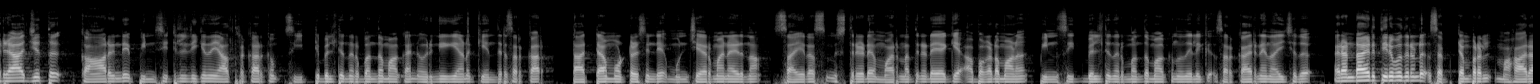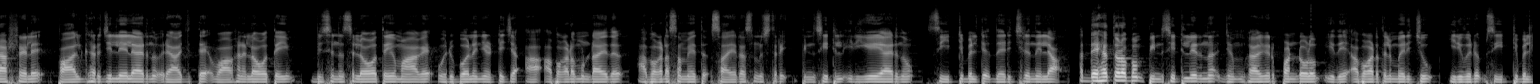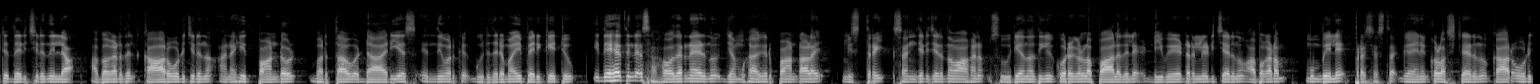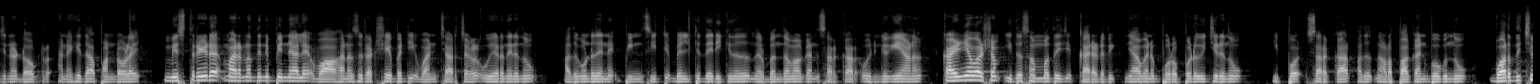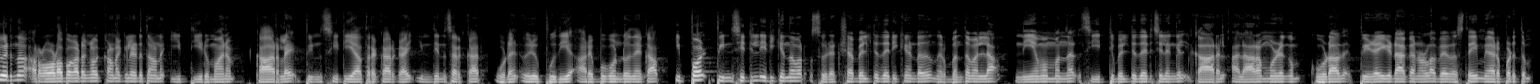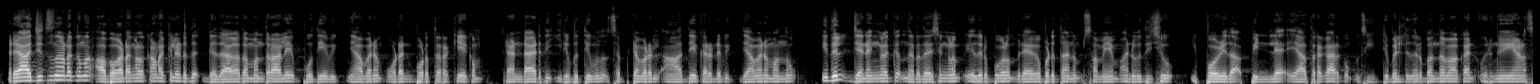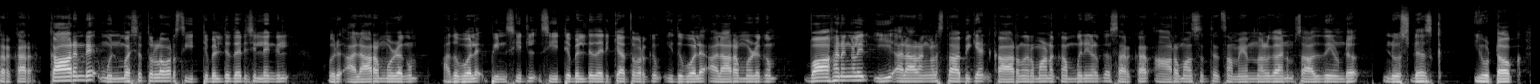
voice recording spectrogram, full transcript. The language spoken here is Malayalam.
രാജ്യത്ത് കാറിന്റെ പിൻസീറ്റിലിരിക്കുന്ന യാത്രക്കാർക്കും സീറ്റ് ബെൽറ്റ് നിർബന്ധമാക്കാൻ ഒരുങ്ങുകയാണ് കേന്ദ്ര സർക്കാർ. ടാറ്റ മോട്ടോഴ്സിന്റെ മുൻ ചെയർമാനായിരുന്ന സൈറസ് മിസ്ത്രിയുടെ മരണത്തിനിടയാക്കിയ അപകടമാണ് പിൻസീറ്റ് ബെൽറ്റ് നിർബന്ധമാക്കുന്നതിലേക്ക് സർക്കാരിനെ നയിച്ചത്. രണ്ടായിരത്തി ഇരുപത്തിരണ്ട് സെപ്റ്റംബറിൽ മഹാരാഷ്ട്രയിലെ പാൽഘർ ജില്ലയിലായിരുന്നു രാജ്യത്തെ വാഹന ലോകത്തെയും ബിസിനസ് ലോകത്തെയും ആകെ ഒരുപോലെ ഞെട്ടിച്ച ആ അപകടമുണ്ടായത്. അപകട സമയത്ത് സൈറസ് മിസ്ത്രി പിൻസീറ്റിൽ ഇരിക്കുകയായിരുന്നു സീറ്റ് ബെൽറ്റ് ധരിച്ചിരുന്നില്ല. അദ്ദേഹത്തോടൊപ്പം പിൻസീറ്റിലിരുന്ന ജംഹാഹിർ പണ്ടോളും ഇതേ അപകടത്തിൽ മരിച്ചു. ഇരുവരും സീറ്റ് ബെൽറ്റ് ധരിച്ചിരുന്നില്ല. അപകടത്തിൽ കാർ ഓടിച്ചിരുന്ന അനഹിത് പാണ്ഡോൾ ഭർത്താവ് ഡാരിയസ് എന്നിവർക്ക് ഗുരുതരമായി പരിക്കേറ്റു. ഇദ്ദേഹത്തിന്റെ സഹോദരനായിരുന്നു ജംഹാഗിർ പാണ്ടാളെ മിസ്ത്രി സഞ്ചരിച്ചിരുന്ന വാഹനം സൂര്യനദിക്ക് കുറുകെയുള്ള പാലത്തിലെ ഡിവൈഡറിലിടിച്ചായിരുന്നു അപകടം. മുംബൈയിലെ പ്രശസ്ത ഗൈനക്കോളജിസ്റ്റായിരുന്നു കാർ ഓടിച്ചിരുന്ന ഡോക്ടർ അനഹിത പണ്ടോളെ മിസ്ത്രിയുടെ മരണത്തിന് പിന്നാലെ വാഹന സുരക്ഷയെപ്പറ്റി വൻ ചർച്ചകൾ ഉയർന്നിരുന്നു. അതുകൊണ്ട് തന്നെ പിൻസീറ്റ് ബെൽറ്റ് ധരിക്കുന്നത് നിർബന്ധമാക്കാൻ സർക്കാർ ഒരുങ്ങുകയാണ്. കഴിഞ്ഞ വർഷം ഇത് സംബന്ധിച്ച് കരട് വിജ്ഞാപനം പുറപ്പെടുവിച്ചിരുന്നു. ഇപ്പോൾ സർക്കാർ അത് നടപ്പാക്കാൻ പോകുന്നു. വർദ്ധിച്ചു വരുന്ന റോഡപകടങ്ങൾ കണക്കിലെടുത്താണ് ഈ തീരുമാനം. കാറിലെ പിൻസീറ്റ് യാത്രക്കാർക്കായി ഇന്ത്യൻ സർക്കാർ ഉടൻ ഒരു പുതിയ അറിവ് കൊണ്ടുവന്നേക്കാം. ഇപ്പോൾ പിൻസീറ്റിൽ ഇരിക്കുന്നവർ സുരക്ഷാ ബെൽറ്റ് ധരിക്കേണ്ടത് നിർബന്ധമല്ല. നിയമം വന്നാൽ സീറ്റ് ബെൽറ്റ് ധരിച്ചില്ലെങ്കിൽ കാറിൽ അലാറം മുഴങ്ങും. കൂടാതെ പിഴ ഈടാക്കാനുള്ള വ്യവസ്ഥയും ഏർപ്പെടുത്തും. രാജ്യത്ത് നടക്കുന്ന അപകടങ്ങൾ കണക്കിലെടുത്ത് ഗതാഗത മന്ത്രാലയം പുതിയ വിജ്ഞാപനം ഉടൻ പുറത്തിറക്കിയേക്കും. രണ്ടായിരത്തി സെപ്റ്റംബറിൽ ആദ്യ കരട് വിജ്ഞാപനം വന്നു. ഇതിൽ ജനങ്ങൾക്ക് നിർദ്ദേശങ്ങളും എതിർപ്പുകളും രേഖപ്പെടുത്താനും സമയം അനുവദിച്ചു. ഇപ്പോഴിതാ പിന്നിലെ യാത്രക്കാർക്കും സീറ്റ് ബെൽറ്റ് നിർബന്ധമാക്കാൻ ഒരുങ്ങുകയാണ് സർക്കാർ. കാറിന്റെ മുൻവശത്തുള്ളവർ സീറ്റ് ബെൽറ്റ് ധരിച്ചില്ലെങ്കിൽ ഒരു അലാറം മുഴങ്ങും. അതുപോലെ പിൻസീറ്റിൽ സീറ്റ് ബെൽറ്റ് ധരിക്കാത്തവർക്കും ഇതുപോലെ അലാറം മുഴങ്ങും. വാഹനങ്ങളിൽ ഈ അലാറങ്ങൾ സ്ഥാപിക്കാൻ കാർ നിർമ്മാണ കമ്പനികൾക്ക് സർക്കാർ ആറുമാസത്തെ സമയം നൽകാനും സാധ്യതയുണ്ട്. News desk you talk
